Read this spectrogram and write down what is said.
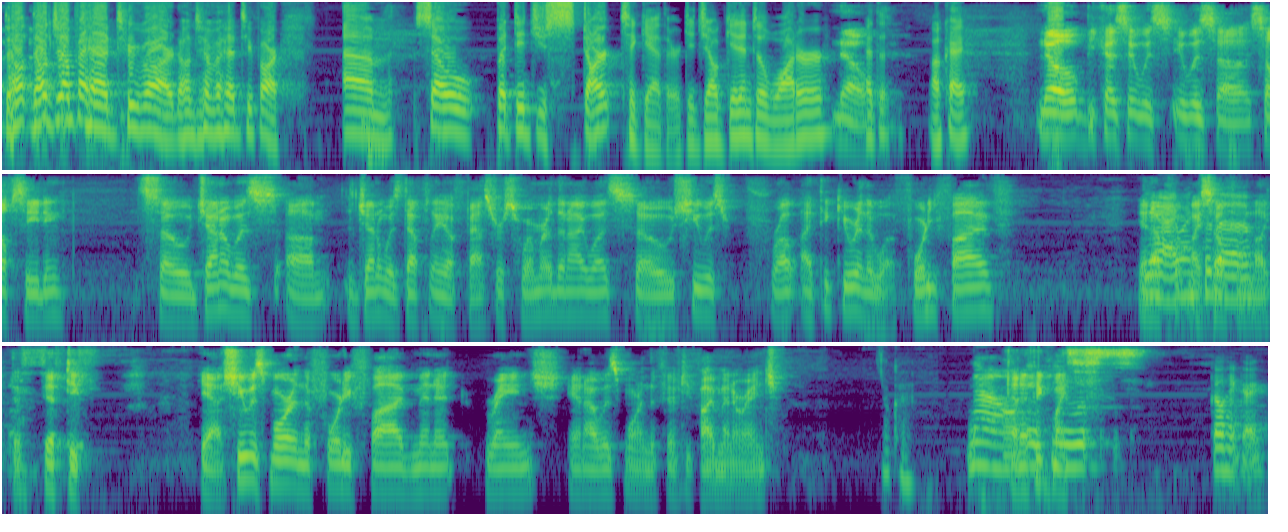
don't don't jump ahead too far. Don't jump ahead too far. Um. So, but did you start together? Did y'all get into the water? No. At the, okay. No, because it was it was uh, self seeding. So Jenna was um, Jenna was definitely a faster swimmer than I was. So she was. Pro- I think you were in the what forty five. And Yeah, I I put went to myself in the- like the fifty. Yeah, she was more in the forty five minute range, and I was more in the fifty five minute range. Okay. Now, And I if think my s- go ahead, Greg.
